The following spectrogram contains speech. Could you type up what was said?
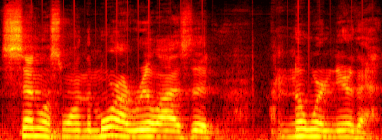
sinless one, the more I realize that I'm nowhere near that.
